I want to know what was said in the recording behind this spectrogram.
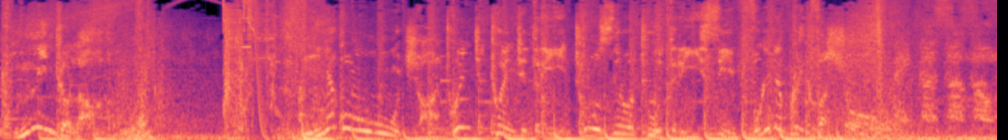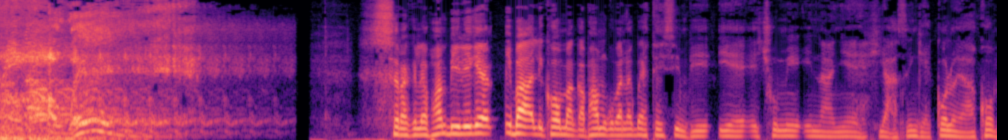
nomindlo lawo nyaka omutsha 2023 2023 sivukile breakfast show. Awe. Siragele phambili-ke iba likhomba ngaphambi kobana kubethe isimbi ye-echumi inanye yazi ngekolo yakho.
